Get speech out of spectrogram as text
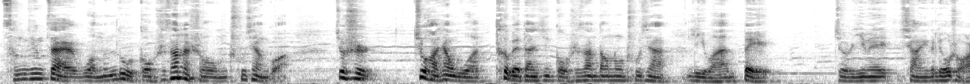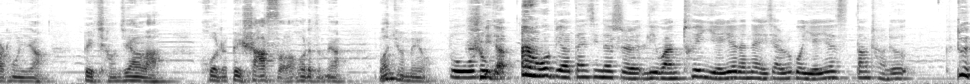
曾经在我们录《狗十三》的时候我们出现过，就是就好像我特别担心《狗十三》当中出现李纨被，就是因为像一个留守儿童一样被强奸了，或者被杀死了，或者怎么样，完全没有。不，我比较 我比较担心的是李纨推爷爷的那一下，如果爷爷当场就对，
